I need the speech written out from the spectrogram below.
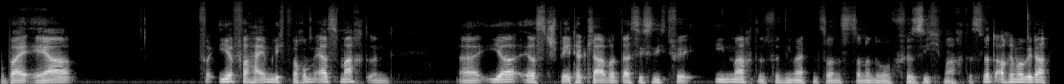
wobei er ihr verheimlicht, warum er es macht und äh, ihr erst später klar wird, dass sie es nicht für ihn macht und für niemanden sonst, sondern nur für sich macht. Es wird auch immer wieder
